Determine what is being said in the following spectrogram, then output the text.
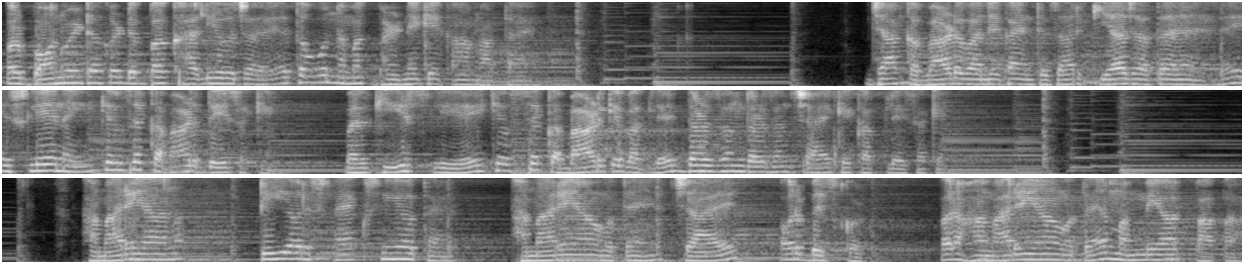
और बॉर्नवेटा का डिब्बा खाली हो जाए तो वो नमक भरने के काम आता है। जहाँ कबाड़ वाले का इंतज़ार किया जाता है, इसलिए नहीं कि उसे कबाड़ दे सके, बल्कि इसलिए कि उससे कबाड़ के बदले दर्जन दर्जन चाय के कप ले सके। हमारे यहाँ ना टी और स्नैक्स नहीं होते हैं। हमारे यहाँ होते हैं चाय और बिस्कुट, और हमारे यहाँ होते हैं मम्मी और पापा।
